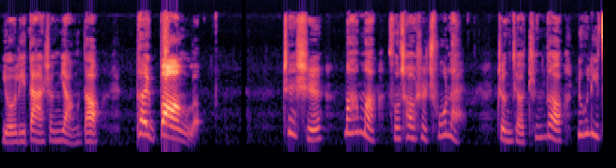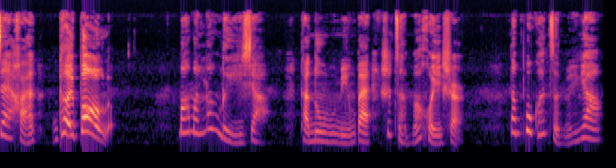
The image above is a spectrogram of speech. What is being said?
尤里大声嚷道：“太棒了！”这时，妈妈从超市出来，正巧听到尤里在喊：“太棒了！”妈妈愣了一下，她弄不明白是怎么回事儿。但不管怎么样，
